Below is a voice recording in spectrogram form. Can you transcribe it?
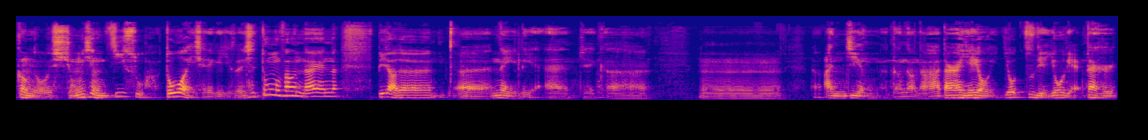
更有雄性激素啊多一些这个意思。像东方男人呢，比较的呃内敛，这个嗯安静等等的啊，当然也有有自己的优点，但是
